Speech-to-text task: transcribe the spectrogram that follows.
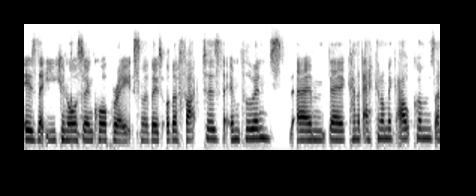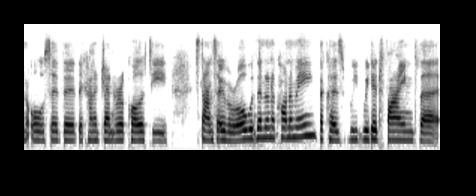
is that you can also incorporate some of those other factors that influence um, the kind of economic outcomes and also the, the kind of gender equality stance overall within an economy. Because we, we did find that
